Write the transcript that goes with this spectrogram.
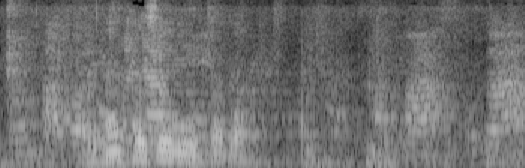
Então tá, agora Aí eu vamos fazer o outro agora. A pasta da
